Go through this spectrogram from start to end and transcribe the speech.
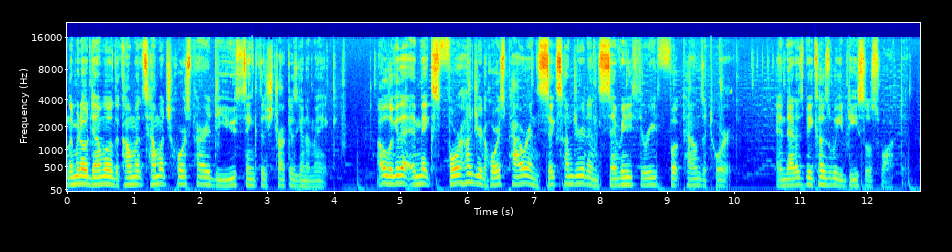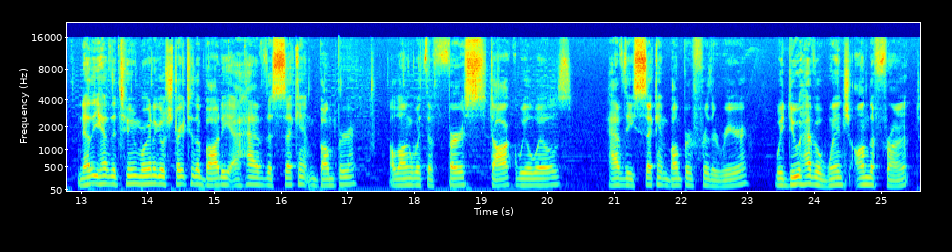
Let me know down below in the comments how much horsepower do you think this truck is going to make. Oh, look at that. It makes 400 horsepower and 673 foot-pounds of torque. And that is because we diesel swapped it. Now that you have the tune, we're going to go straight to the body. I have the second bumper along with the first stock wheel wells. Have the second bumper for the rear. We do have a winch on the front.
